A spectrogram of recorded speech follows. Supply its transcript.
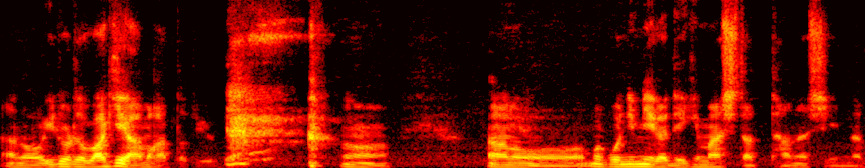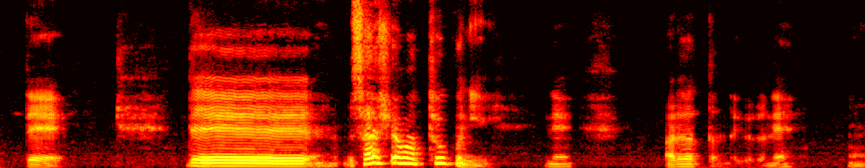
あの、いろいろ脇が甘かったというか、うん。あの、まあ、5人目ができましたって話になって、で、最初はまあ特にね、あれだったんだけどね。うんま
